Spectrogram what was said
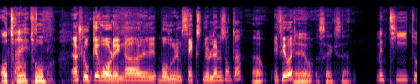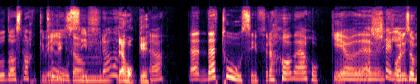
og 2-2 Ja, Slo ikke Vålerenga Bodø-Glimt 6-0 eller noe sånt da? Jo. i fjor? Jo, 6-1. Men 10-2, da snakker vi liksom Tosifra, da. Det er hockey. Ja. Det er, det er tosifra, og det er hockey, og det, Det er får liksom.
